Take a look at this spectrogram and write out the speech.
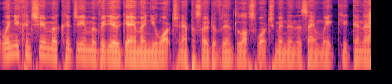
when you consume a Kojima video game and you watch an episode of Lindelof Watchmen in the same week, you're gonna.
